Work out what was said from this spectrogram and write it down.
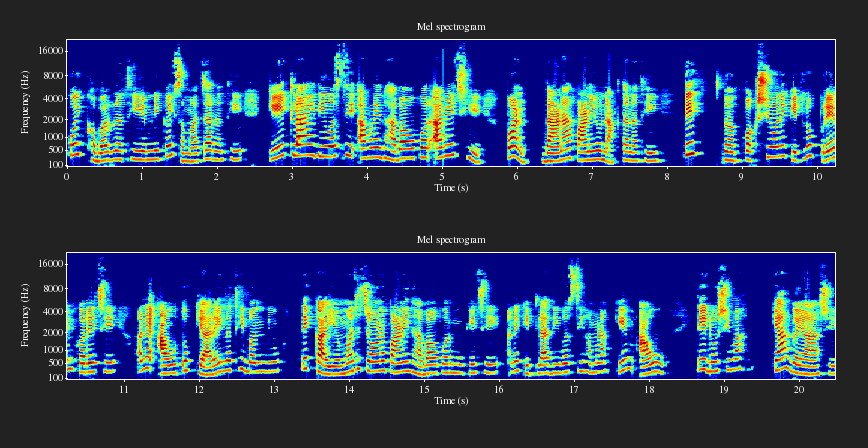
કોઈ ખબર નથી, એમની કંઈ સમાચાર નથી? કેટલાય દિવસથી આપણે ધાબા ઉપર આવીએ છીએ, પણ દાણા પાણીઓ નાખતા નથી. તે પક્ષીઓને કેટલો પ્રેમ કરે છે અને આવું તો ક્યારેય નથી બન્યું. તે કાયમ જ ચણ પાણી ધાબા ઉપર મૂકે છે અને કેટલા દિવસથી હમણાં કેમ આવું? તે ડોશીમાં ક્યાં ગયા હશે?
